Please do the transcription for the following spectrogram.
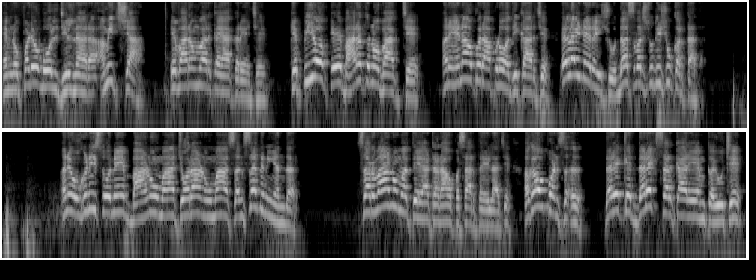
એમનો પડ્યો બોલ ઝીલનારા અમિત શાહ, એ વારંવાર કયા કરે છે કે પીઓ કે ભારતનો ભાગ છે અને એના ઉપર આપણો અધિકાર છે. એ લઈને રહીશું. દસ વર્ષ સુધી શું કરતા હતા? અને ઓગણીસો ને બાણુંમાં, ચોરાણુંમાં સંસદની અંદર સર્વાનુમતે આ ઠરાવ પસાર થયેલા છે. અગાઉ પણ દરેકે દરેક સરકારે એમ કહ્યું છે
